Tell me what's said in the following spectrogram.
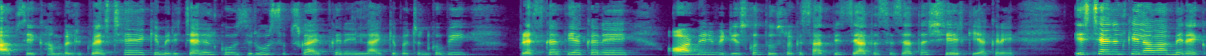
आपसे एक हम्बल रिक्वेस्ट है कि मेरे चैनल को ज़रूर सब्सक्राइब करें लाइक के बटन को भी प्रेस कर दिया करें और मेरी वीडियोस को दूसरों के साथ भी ज़्यादा से ज़्यादा शेयर किया करें। इस चैनल के अलावा मेरा एक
